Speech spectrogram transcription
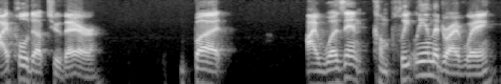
I pulled up to there, but I wasn't completely in the driveway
